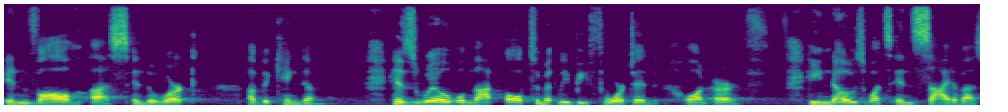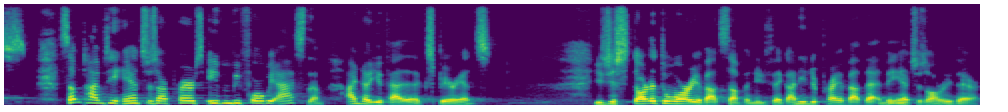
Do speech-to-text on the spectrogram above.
involve us in the work of the kingdom. His will will not ultimately be thwarted on earth. He knows what's inside of us. Sometimes He answers our prayers even before we ask them. I know you've had that experience. You just started to worry about something, and you think, I need to pray about that, and the answer's already there.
